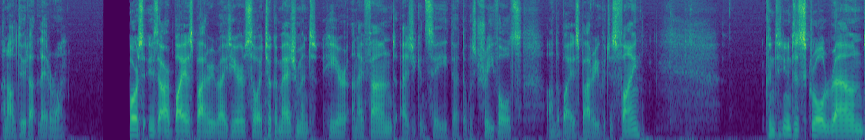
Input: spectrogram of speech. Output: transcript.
and I'll do that later on. Of course is our BIOS battery right here so I took a measurement here and I found as you can see that there was 3 volts on the BIOS battery which is fine continuing to scroll around,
